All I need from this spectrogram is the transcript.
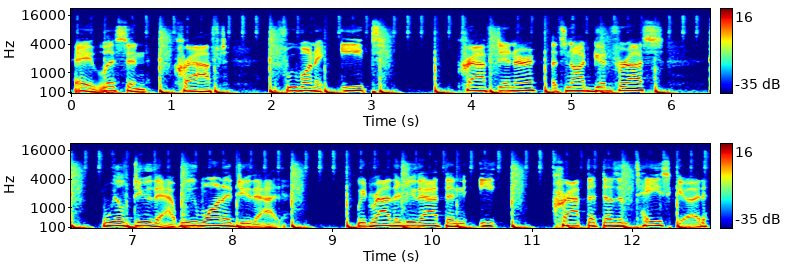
Hey, listen, Kraft. If we want to eat Kraft dinner that's not good for us, we'll do that. We want to do that. We'd rather do that than eat crap that doesn't taste good.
